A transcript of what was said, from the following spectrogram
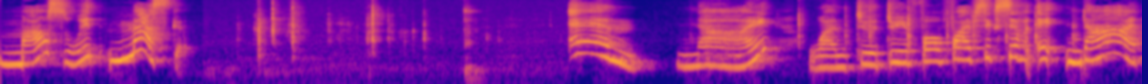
Mouse with mask. N. Nine. One, two, three, four, five, six, seven, eight, nine.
